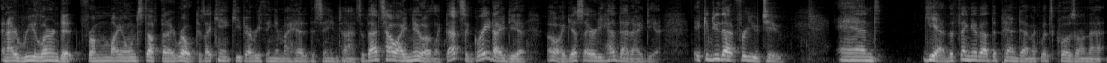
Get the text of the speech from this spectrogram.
and I relearned it from my own stuff that I wrote because I can't keep everything in my head at the same time. So that's how I knew. I was like, that's a great idea. Oh, I guess I already had that idea. It can do that for you too. And yeah, the thing about the pandemic, let's close on that.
